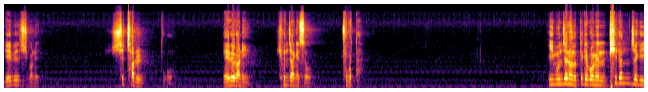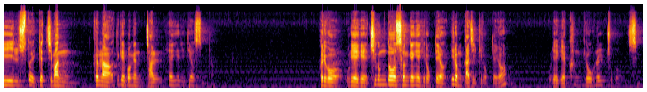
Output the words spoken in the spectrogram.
예배 시간에 시차를 두고 예배관이 현장에서 죽었다. 이 문제는 어떻게 보면 필연적일 수도 있겠지만 그러나 어떻게 보면 잘 해결이 되었습니다. 그리고 우리에게 지금도 성경에 기록되어 이름까지 기록되어 우리에게 큰 교훈을 주고 있습니다.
